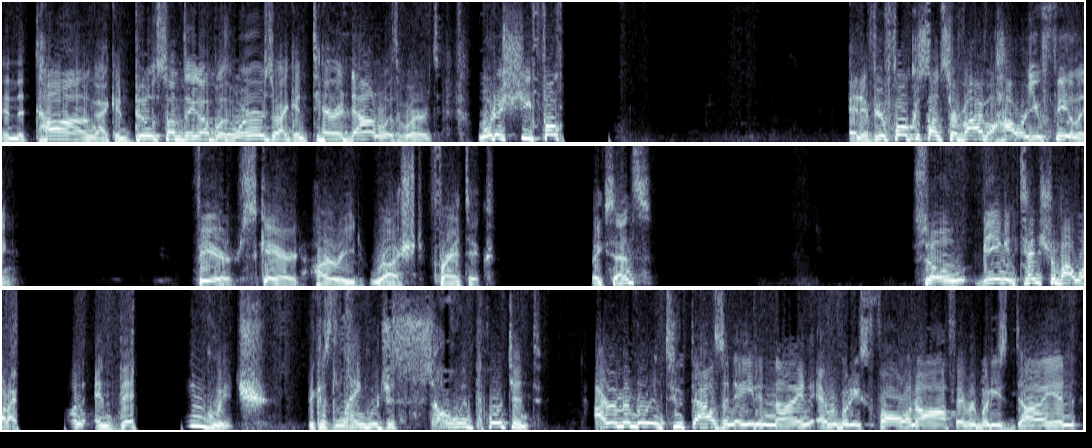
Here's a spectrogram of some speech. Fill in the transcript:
In the tongue. I can build something up with words or I can tear it down with words. What is she focused And if you're focused on survival, how are you feeling? Fear, scared, hurried, rushed, frantic. Make sense? So being intentional about what I on and then language, because language is so important. I remember in 2008 and 9, everybody's falling off, everybody's dying,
